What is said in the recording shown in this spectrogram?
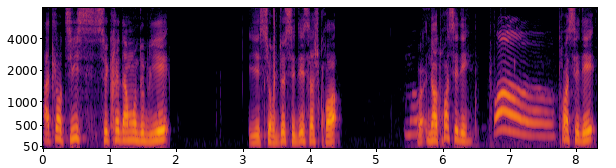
Atlantis, Secret d'un monde oublié. Il est sur 2 CD, ça, je crois. Ouais, non, 3 CD. Oh 3 CD.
